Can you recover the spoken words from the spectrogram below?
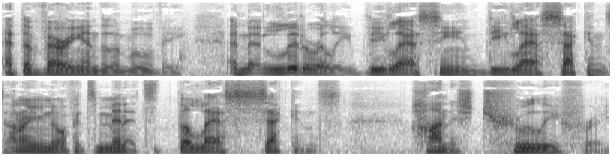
At the very end of the movie. And then literally the last scene, the last seconds. I don't even know if it's minutes, the last seconds. Han is truly free.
